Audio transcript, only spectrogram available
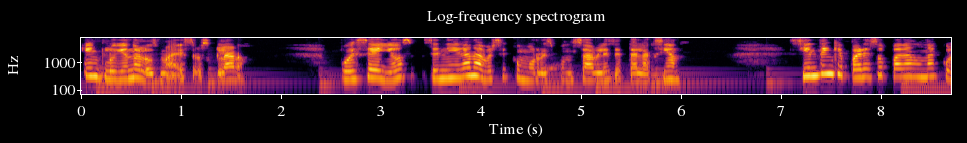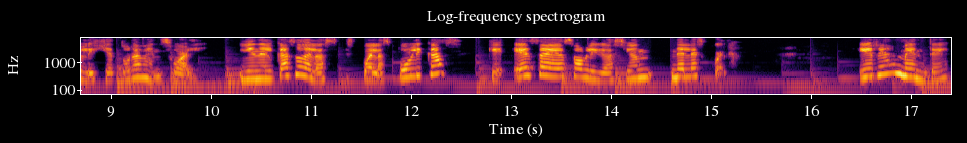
incluyendo a los maestros, claro, pues ellos se niegan a verse como responsables de tal acción. Sienten que para eso pagan una colegiatura mensual y en el caso de las escuelas públicas, que esa es obligación de la escuela. Y realmente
